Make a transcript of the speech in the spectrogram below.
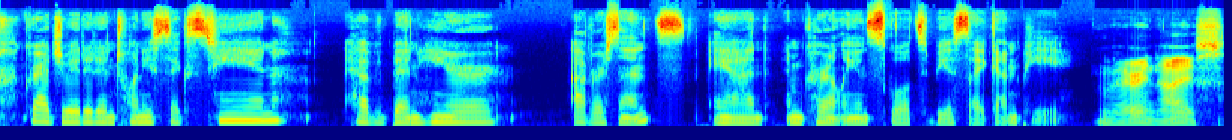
graduated in 2016, have been here ever since, and I'm currently in school to be a psych NP. Very nice.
